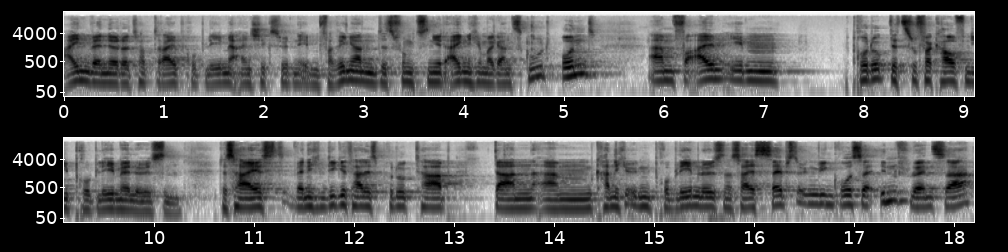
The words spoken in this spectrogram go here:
Einwände oder Top drei Probleme, Einstiegshürden eben verringern. Das funktioniert eigentlich immer ganz gut und ähm, vor allem eben Produkte zu verkaufen, die Probleme lösen. Das heißt, wenn ich ein digitales Produkt habe, dann ähm, kann ich irgendein Problem lösen. Das heißt, selbst irgendwie ein großer Influencer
